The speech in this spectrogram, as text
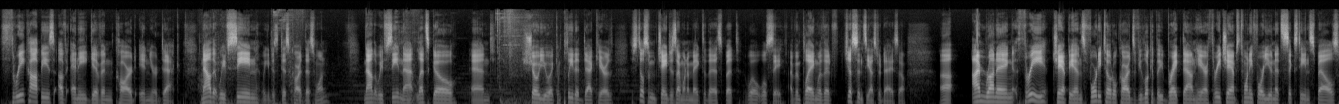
three copies of any given card in your deck. Now that we've seen, we can just discard this one. Now that we've seen that, let's go and show you a completed deck here. There's still some changes I want to make to this, but we'll we'll see. I've been playing with it just since yesterday, so uh, I'm running three champions, 40 total cards. If you look at the breakdown here, three champs, 24 units, 16 spells.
